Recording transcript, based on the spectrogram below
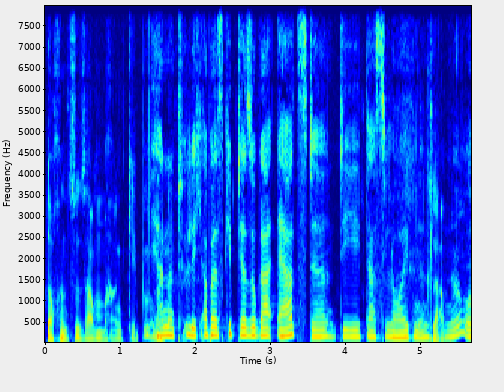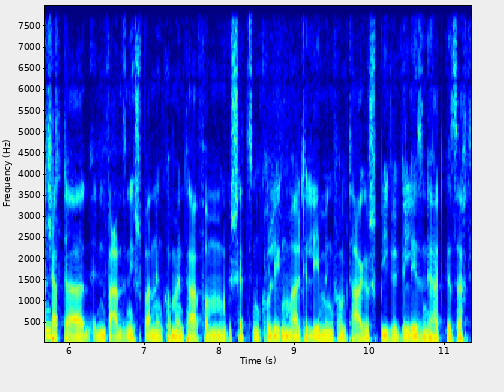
doch einen Zusammenhang gibt. Ja, natürlich, aber es gibt ja sogar Ärzte, die das leugnen. Klar. Ne? Ich habe da einen wahnsinnig spannenden Kommentar vom geschätzten Kollegen Malte Lehming vom Tagesspiegel gelesen, der hat gesagt,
